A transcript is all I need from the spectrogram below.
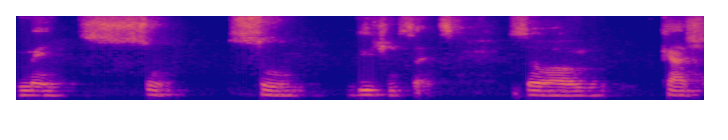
main so, so vision sets. So um, cash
